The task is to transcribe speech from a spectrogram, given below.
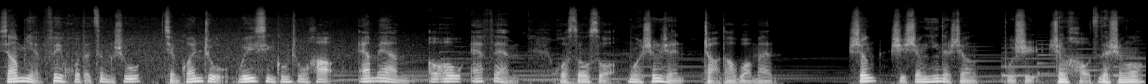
想免费获得赠书，请关注微信公众号 m m o o f m 或搜索“陌生人”找到我们。声是声音的声，不是生猴子的生哦。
